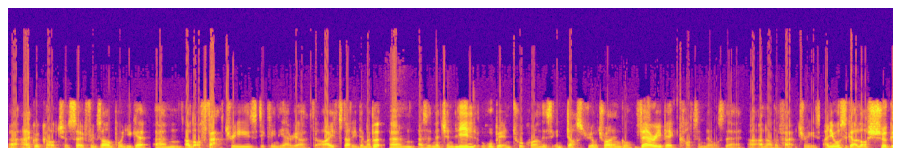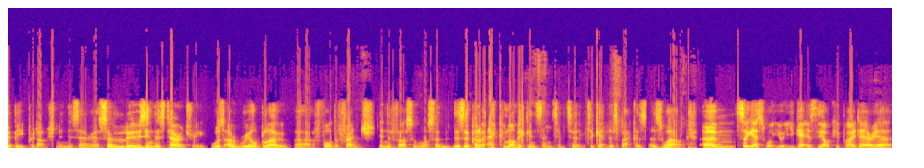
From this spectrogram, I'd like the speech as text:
uh, agriculture. So, for example, you get um, a lot of factories, particularly in the area that I've studied in my book. Um, as I mentioned, Lille, Roubaix, and Tourcoing, this industrial triangle, very big cotton mills there uh, and other factories. And you also get a lot sugar beet production in this area. So, losing this territory was a real blow uh, for the French in the First World War. So, there's a kind of economic incentive to, to get this back as, as well. Um, so, yes, what you, you, get is the occupied area,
